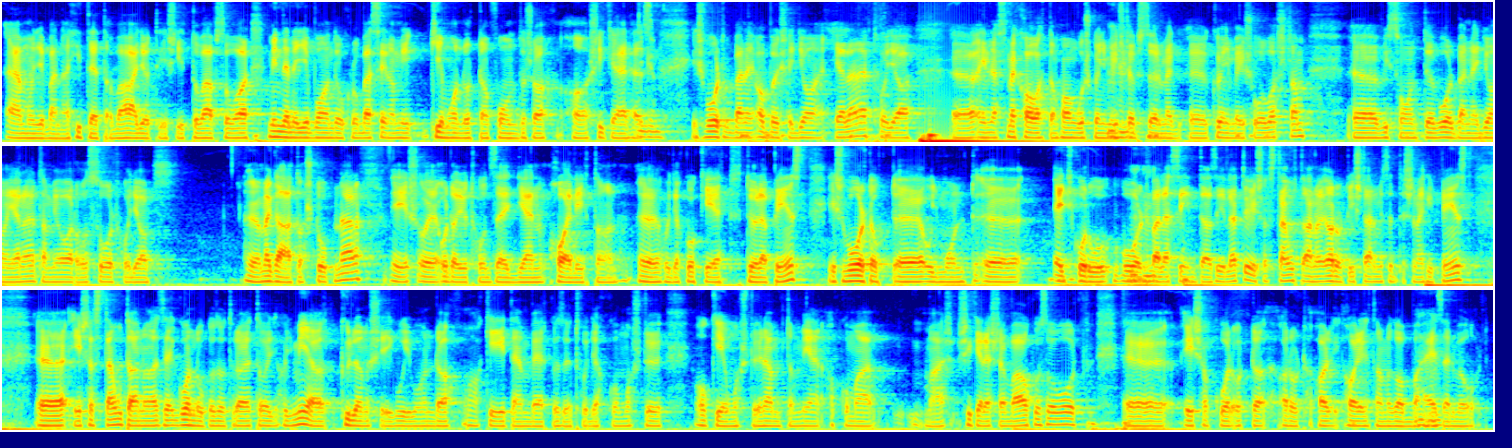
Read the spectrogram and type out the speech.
elmondja benne a hitet, a vágyat, és így tovább. Szóval minden egyéb bandokról beszél, ami kimondottan fontos a, a sikerhez. Igen. És volt benne abban is egy olyan jelenet, hogy a, én ezt meghallgattam hangos könyvben, uh-huh. és mhm. többször meg könyvbe is olvastam, viszont volt benne egy olyan jelenet, ami arról szólt, hogy a megállt a stopnál, és oda jött hozzá egy ilyen hajléktalan, hogy akkor kért tőle pénzt, és volt ott úgymond egykorú volt uh-huh. vele szinte az illető, és aztán utána adott is természetesen neki pénzt, és aztán utána azért gondolkozott rajta, hogy, hogy mi a különbség úgymond a, a két ember között, hogy akkor most ő, oké, okay, most ő nem tudom milyen, akkor már, már sikeresebb vállalkozó volt, és akkor ott adott hajléktalan meg abban uh-huh. a mhm. helyzetben volt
